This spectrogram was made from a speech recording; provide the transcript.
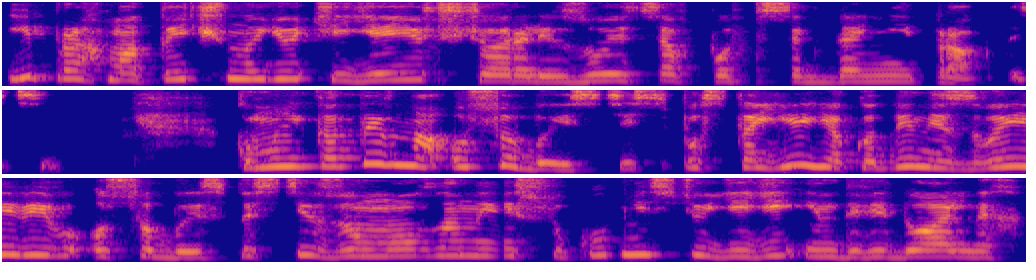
і прагматичною, тією, що реалізується в повсякденній практиці. Комунікативна особистість постає як один із виявів особистості, зумовлений сукупністю її індивідуальних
